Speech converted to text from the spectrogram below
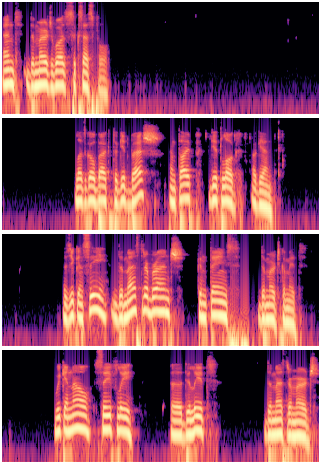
and the merge was successful. Let's go back to git bash and type git log again. As you can see, the master branch contains the merge commit. We can now safely uh, delete the master merge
